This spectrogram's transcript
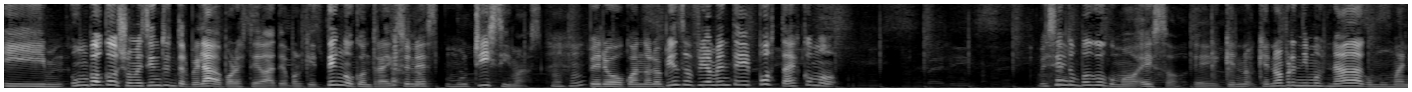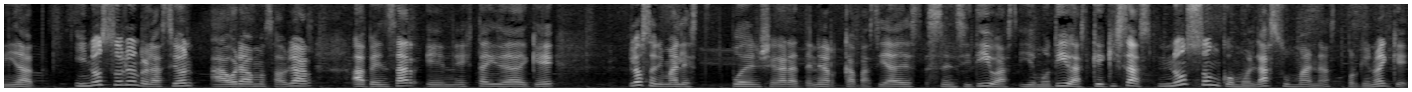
Y un poco yo me siento interpelada por este debate, porque tengo contradicciones muchísimas. Pero cuando lo pienso fríamente, posta, es como... Me siento un poco como eso, eh, que, no, que no aprendimos nada como humanidad. Y no solo en relación, ahora vamos a hablar, a pensar en esta idea de que los animales pueden llegar a tener capacidades sensitivas y emotivas que quizás no son como las humanas, porque no hay que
